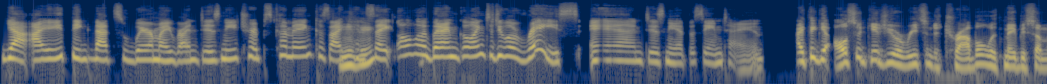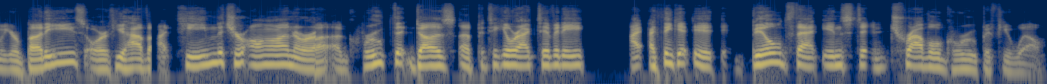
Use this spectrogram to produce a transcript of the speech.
Yeah, I think that's where my run Disney trips come in because I mm-hmm. can say, oh, but I'm going to do a race and Disney at the same time. I think it also gives you a reason to travel with maybe some of your buddies, or if you have a team that you're on, or a, a group that does a particular activity. I, I think it, it builds that instant travel group, if you will.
